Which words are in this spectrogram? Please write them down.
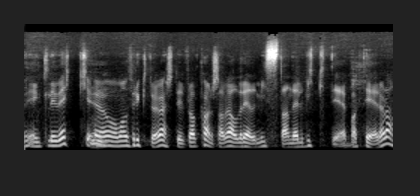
egentlig vekk. eh, Og man frykter i verste tilfelle at kanskje har vi allerede mista en del viktige bakterier. Da.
